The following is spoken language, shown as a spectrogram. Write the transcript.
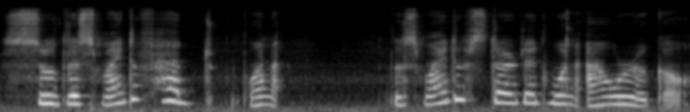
So this might have had one. This might have started one hour ago.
